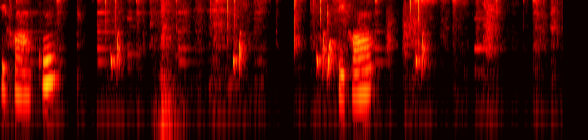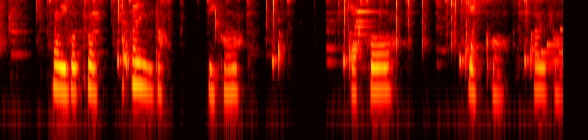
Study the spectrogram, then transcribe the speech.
이거 하고 이거 어, 이거 좀 헷갈린다. 이거, 이거, 이거, 완성.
